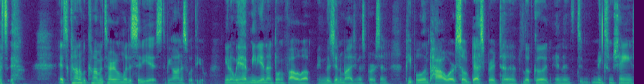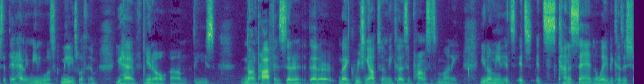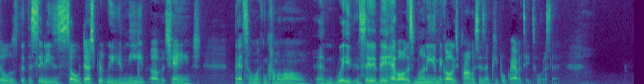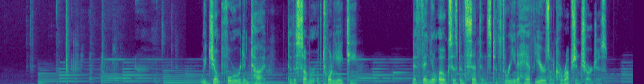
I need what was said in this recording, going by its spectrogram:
it's it's kind of a commentary on what the city is, to be honest with you. You know, we have media not doing follow up and legitimizing this person. People in power so desperate to look good and to make some change that they're having meeting with, meetings with him. You have, you know, um, these nonprofits that are that are like reaching out to him because it promises money. You know what I mean? It's it's it's kind of sad in a way because it shows that the city is so desperately in need of a change that someone can come along and wait and say that they have all this money and make all these promises and people gravitate towards that. We jump forward in time to the summer of 2018. Nathaniel Oaks has been sentenced to three and a half years on corruption charges,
